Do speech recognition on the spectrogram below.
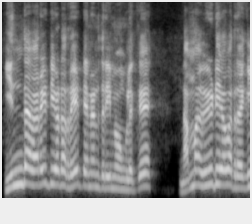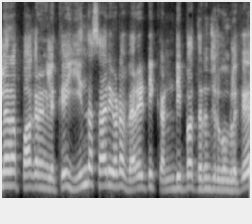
இந்த வெரைட்டியோட ரேட் என்னன்னு தெரியுமா உங்களுக்கு? நம்ம வீடியோவை ரெகுலரா பாக்குறவங்களுக்கு இந்த சாரியோட வெரைட்டி கண்டிப்பா தெரிஞ்சிருக்கும் உங்களுக்கு.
